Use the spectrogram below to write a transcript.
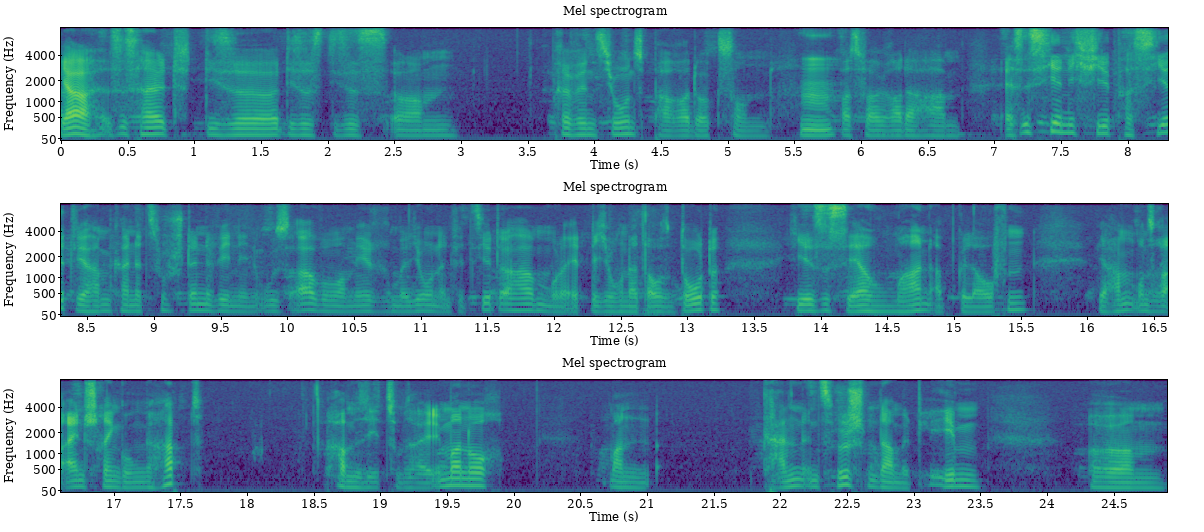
ja, es ist halt diese, dieses, dieses ähm, Präventionsparadoxon, hm, was wir gerade haben. Es ist hier nicht viel passiert. Wir haben keine Zustände wie in den USA, wo wir mehrere Millionen Infizierte haben oder etliche hunderttausend Tote. Hier ist es sehr human abgelaufen. Wir haben unsere Einschränkungen gehabt, haben sie zum Teil immer noch. Man kann inzwischen damit leben. Ähm,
